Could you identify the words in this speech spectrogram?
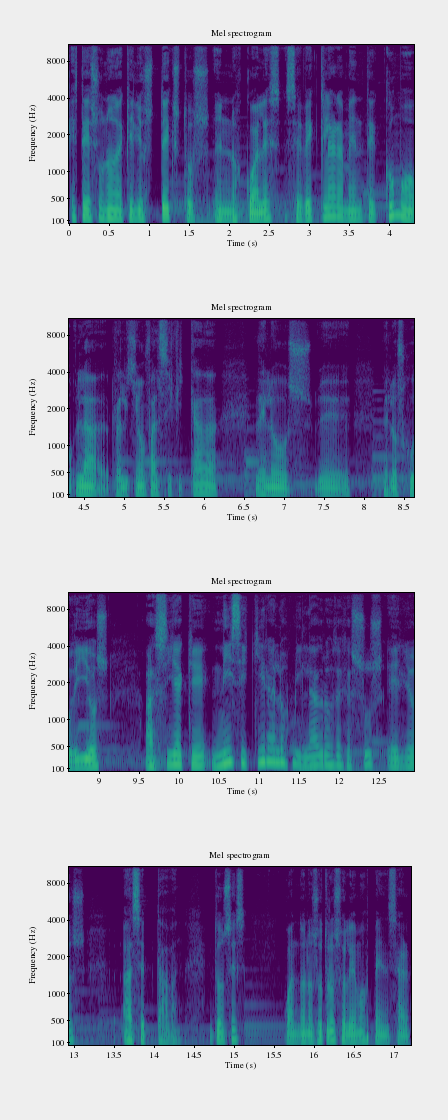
este es uno de aquellos textos en los cuales se ve claramente cómo la religión falsificada de los, eh, de los judíos hacía que ni siquiera los milagros de Jesús ellos aceptaban. Entonces, cuando nosotros solemos pensar,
